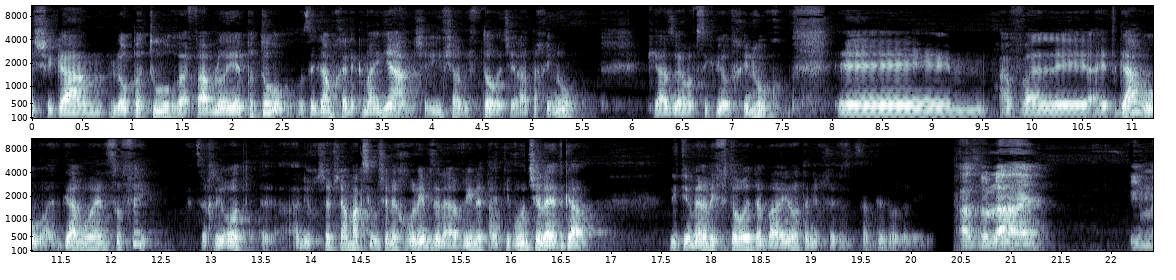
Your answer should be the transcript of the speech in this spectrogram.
שגם לא פתור ואף פעם לא יהיה פתור, וזה גם חלק מהעניין, שאי אפשר לפתור את שאלת החינוך, כי אז הוא היה מפסיק להיות חינוך. אה, אבל אה, האתגר הוא, האתגר הוא אינסופי. צריך לראות, אני חושב שהמקסימום שאנחנו יכולים זה להבין את הכיוון של האתגר. להתיימר לפתור את הבעיות, אני חושב שזה קצת גדול עלינו. אז אולי, אם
